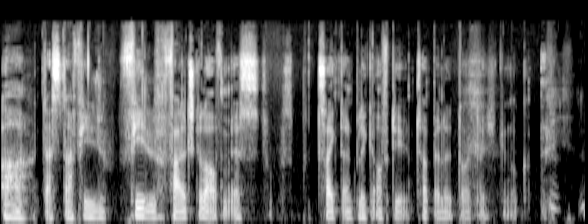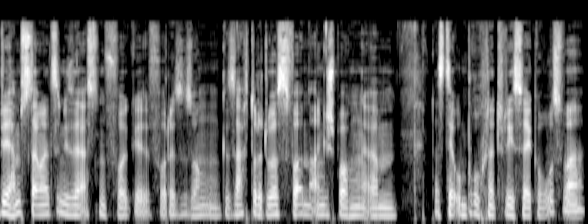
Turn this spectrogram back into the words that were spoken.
äh, dass da viel, viel falsch gelaufen ist, zeigt ein Blick auf die Tabelle deutlich genug. Wir haben es damals in dieser ersten Folge vor der Saison gesagt, oder du hast vor allem angesprochen, ähm, dass der Umbruch natürlich sehr groß war.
